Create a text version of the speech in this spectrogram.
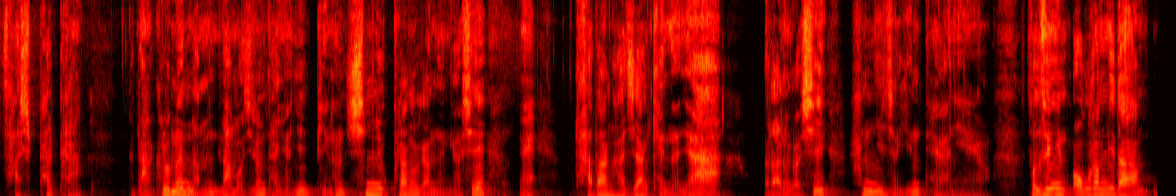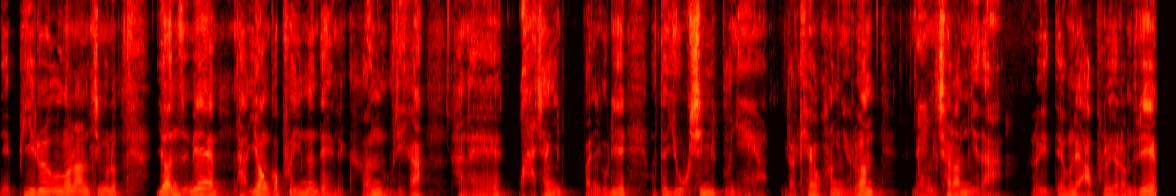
48프랑. 그다음 그러면 남, 나머지는 당연히 B는 16프랑을 갖는 것이 네, 타당하지 않겠느냐라는 것이 합리적인 대안이에요. 선생님 억울합니다. 네, B를 응원하는 친구는 연습에 다 연거푸 있는데 네, 그건 우리가 하나의 과정일 뿐이고 우리의 어떤 욕심일 뿐이에요. 이렇게 확률은 냉철합니다. 그렇기 때문에 앞으로 여러분들이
